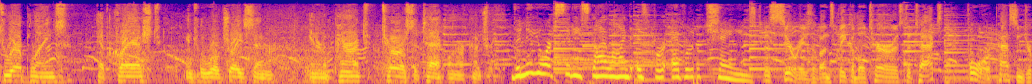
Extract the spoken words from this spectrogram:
Two airplanes have crashed into the World Trade Center in an apparent terrorist attack on our country. The New York City skyline is forever changed. A series of unspeakable terrorist attacks, four passenger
